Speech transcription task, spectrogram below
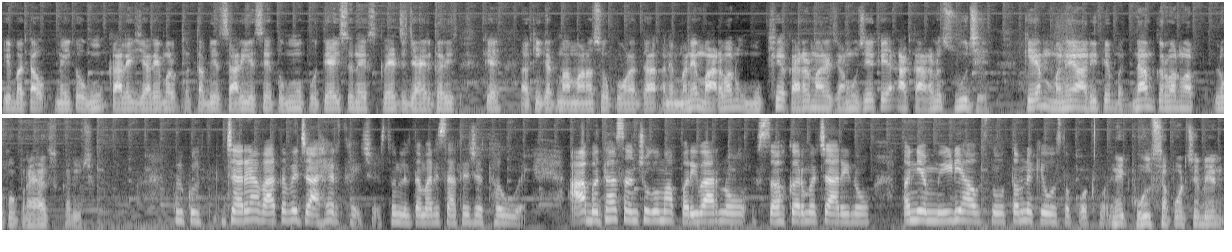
એ બતાવો. નહીં તો હું કાલે જ્યારે મારી તબિયત સારી હશે, તો હું પોતે આવીશ અને સ્ક્રેચ જાહેર કરીશ કે હકીકતમાં માણસો કોણ હતા. અને મને મારવાનું મુખ્ય કારણ મારે જાણવું છે કે આ કારણ શું છે? કેમ મને આ રીતે બદનામ કરવાનો આ લોકો પ્રયાસ કર્યો છે? બિલકુલ. જ્યારે આ વાત હવે જાહેર થઈ છે, સુનિલ, તમારી સાથે જે થયું હોય, આ બધા સંજોગોમાં પરિવારનો, સહકર્મચારીનો, અન્ય મીડિયા હાઉસનો તમને કેવો સપોર્ટ મળે નહીં ફૂલ સપોર્ટ છે બેન.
